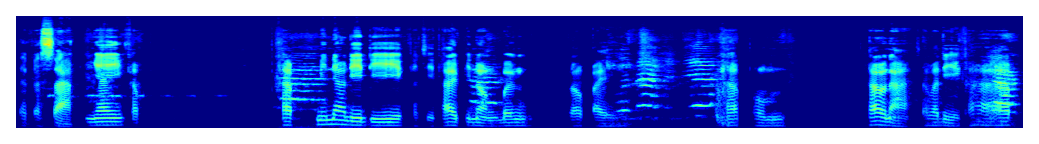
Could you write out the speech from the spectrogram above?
แล้วก็สากใหญ่ครับผมครับมีแนวดีๆก็สิท้ายพี่น้องเบิ่งต่อไป ครับผมข้าวหนาสวัสดีครับ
